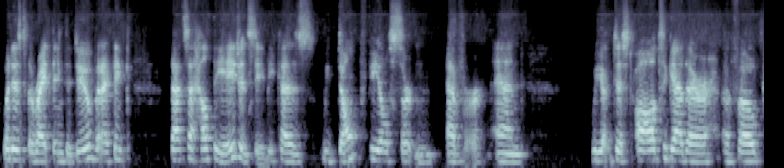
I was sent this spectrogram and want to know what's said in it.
what is the right thing to do. But I think that's a healthy agency because we don't feel certain ever. And we just all together evoke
